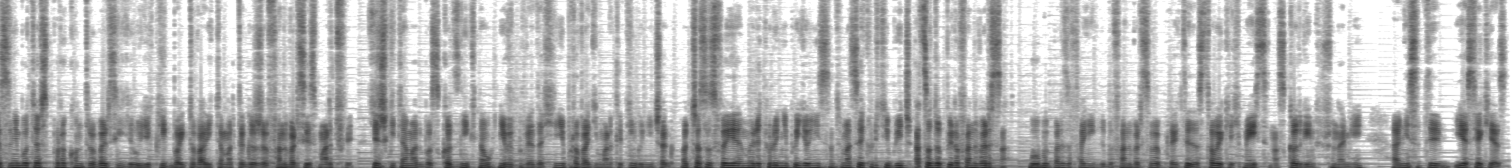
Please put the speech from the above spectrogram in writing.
Ostatnio było też sporo kontrowersji, gdzie ludzie clickbaitowali temat tego, że fanwersja jest martwy. Ciężki temat, bo Scott zniknął, nie wypowiada się, nie prowadzi marketingu niczego. Od czasu swojej emerytury nie powiedział nic na temat Security Breach, a co dopiero fanversa. Byłoby bardzo fajnie, gdyby fanwersowe projekty dostały jakieś miejsce na Scott Games przynajmniej, ale niestety jest jak jest.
